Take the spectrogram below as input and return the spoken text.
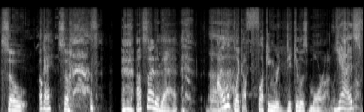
So okay, so outside of that, I look like a fucking ridiculous moron. With Yeah, this it's thing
